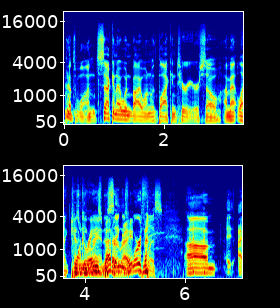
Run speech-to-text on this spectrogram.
That's one. Second, I wouldn't buy one with black interior. So I'm at like twenty gray's grand. better, this thing right? is worthless. um, I,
